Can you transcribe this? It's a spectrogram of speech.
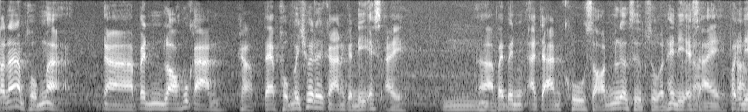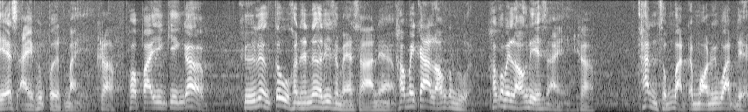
ตอนนั้นนะผมอะอ่าเป็นรองผู้การ ครับ แต่ผมไปช่วยราชการกับ DSI อ่าไปเป็นอาจารย์ครูสอนเรื่องสืบสวนให้ DSI เพราะครับ DSI เพิ่งเปิดใหม่ ครับ พอไปจริง ๆ ก็คือเรื่องตู้คอนเทนเนอร์ที่แสมสารเนี่ยเขาไม่กล้าร้องตำรวจเขาก็ไปร้อง DSI ครับ ท่านสมบัติอมรวิวัฒน์เนี่ย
